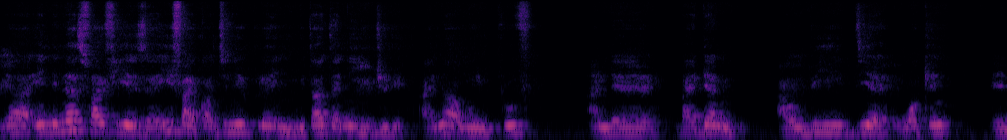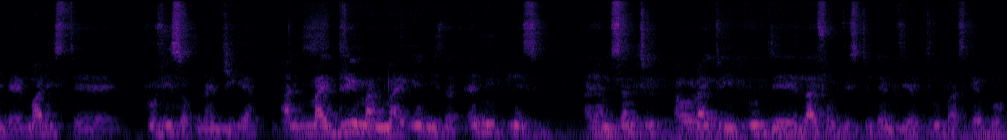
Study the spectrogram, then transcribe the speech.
Yeah, in the next five years, uh, if I continue playing without any injury, I know I will improve, and uh, by then I will be there working in the maddest uh, province of Nigeria. And my dream and my aim is that any place I am sent to, I would like to improve the life of the students there through basketball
